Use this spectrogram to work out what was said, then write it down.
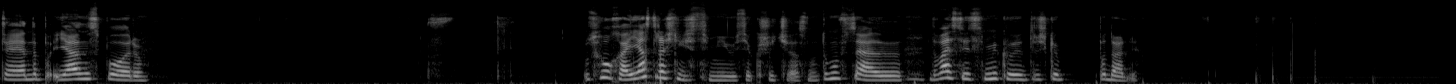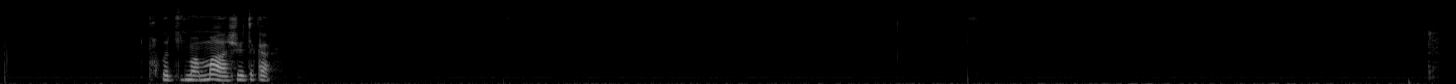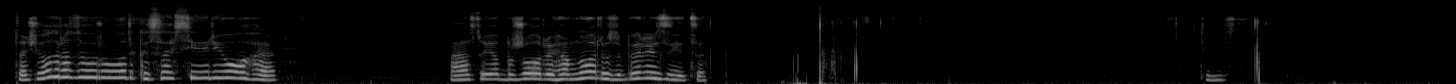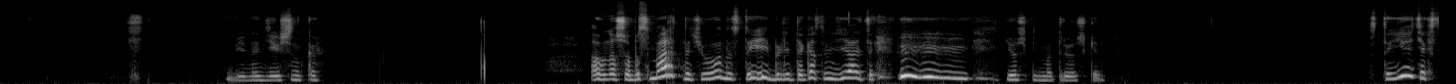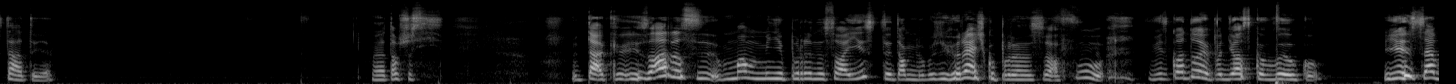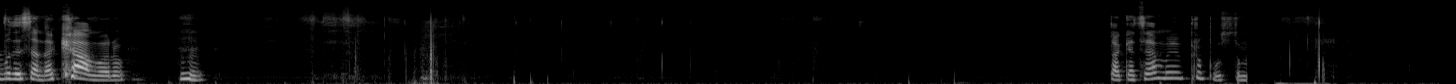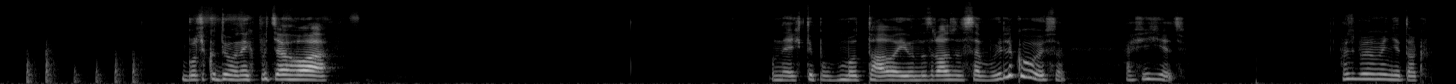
Та я не, я не спорю. Слухай, я страшніше сміюсь, якщо чесно. Тому все, е, давай свій сміх е, трішки подалі. Проходить мама, що я така. Та що зразу уродка, це Серега? А свої обжори гамнори забери звідси. Ти не... с- Бідна дівчинка. А вона що, безсмертна? Чого не стоїть, блін, така сміється? Йошкін Матрьошкін. Стоїть як статуя. Там щось. Так, і зараз мама мені принесла їсти, там якусь гречку принесла. Фу. Відкладу і будь ласка, вилку. І все буде все на камеру. Так, а це ми пропустимо. Боже, куди вона їх потягла? Вона їх типу обмотала і вони зразу все вилікувалися. Офігеть. Ось би мені так.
